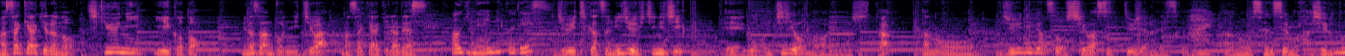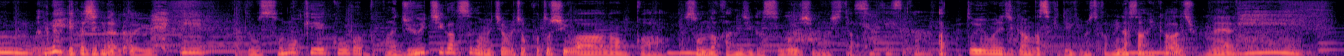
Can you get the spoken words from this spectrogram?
正木明の地球にいいこと。皆さんこんにちは。正木明です。荻野恵美子です。11月27日、えー、午後1時を回りました。あの12月を師走っていうじゃないですか、はい、あの先生も走ると、うん。ね、駆け足になるという、えー、でもその傾向が僕ね11月がめちゃめちゃ今年はなんかそんな感じがすごいしました、うん、そうですか。あっという間に時間が過ぎていきましたか。皆さんいかがでしょうね、ね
